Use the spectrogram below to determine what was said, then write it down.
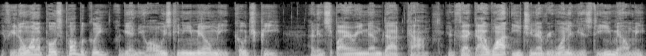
If you don't want to post publicly, again, you always can email me, Coach P at inspiringthem.com. In fact, I want each and every one of you to email me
